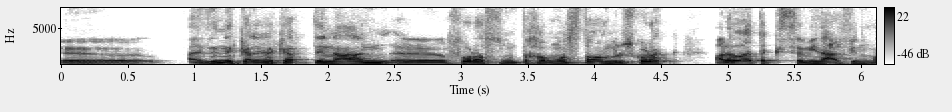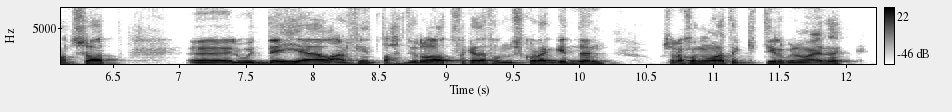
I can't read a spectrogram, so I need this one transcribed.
آه، عايزين نتكلم يا كابتن عن آه، فرص منتخب مصر. طبعا بنشكرك على وقتك الثمين عارفين الماتشات الودية وعارفين التحضيرات فكده فبنشكرك جدا. مش هناخد من وقتك كتير بنوعدك.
